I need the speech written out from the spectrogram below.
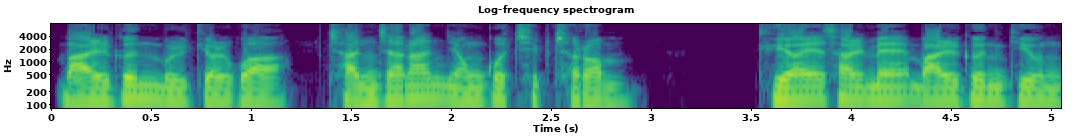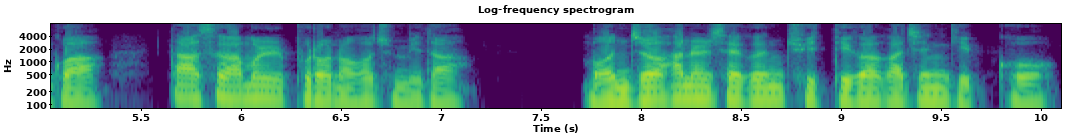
맑은 물결과 잔잔한 연고칩처럼 귀하의 삶의 맑은 기운과 따스함을 불어넣어 줍니다. 먼저 하늘색은 쥐띠가 가진 깊고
